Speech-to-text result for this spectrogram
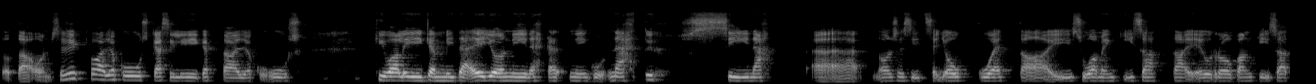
tota, on se sitten vaan joku uusi käsiliike tai joku uusi kiva liike, mitä ei ole niin ehkä niin kuin nähty siinä on se sitten se joukkue tai Suomen kisat tai Euroopan kisat.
